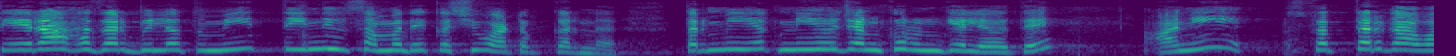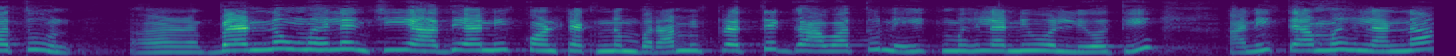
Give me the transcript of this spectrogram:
तेरा हजार बिलं तुम्ही तीन दिवसामध्ये कशी वाटप करणार? तर मी एक नियोजन करून गेले होते. आणि सत्तर गावातून ब्याण्णव महिलांची यादी आणि कॉन्टॅक्ट नंबर आम्ही प्रत्येक गावातून एक महिला निवडली होती आणि त्या महिलांना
